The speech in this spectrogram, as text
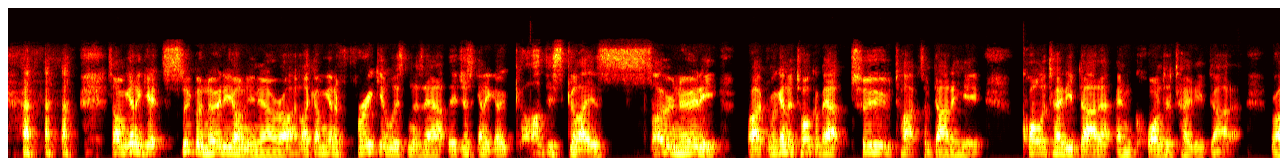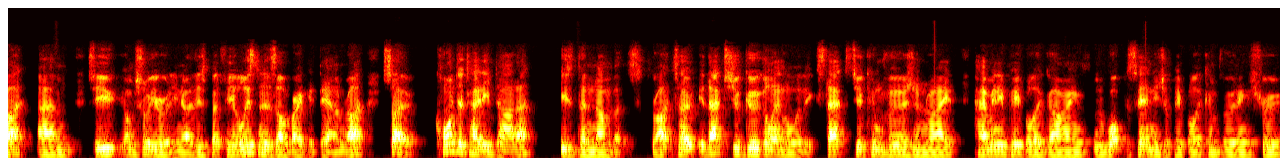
so I'm going to get super nerdy on you now, right? Like I'm going to freak your listeners out. They're just going to go, God, this guy is so nerdy, right? We're going to talk about two types of data here: qualitative data and quantitative data, right? Um, so you, I'm sure you already know this, but for your listeners, I'll break it down, right? So quantitative data is the numbers, right? So that's your Google Analytics, that's your conversion rate, how many people are going, what percentage of people are converting through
